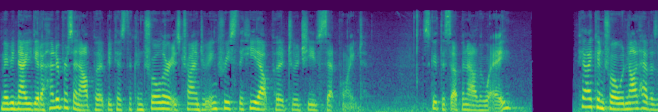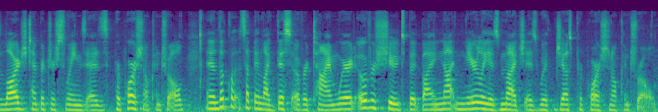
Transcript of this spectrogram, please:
maybe now you get 100% output because the controller is trying to increase the heat output to achieve set point. Let's get this up and out of the way. PI control would not have as large temperature swings as proportional control, and it looked something like this over time, where it overshoots but by not nearly as much as with just proportional control.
